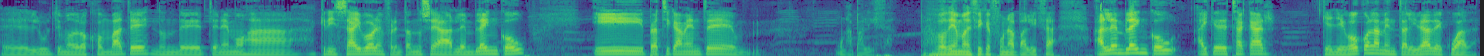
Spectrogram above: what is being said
el último de los combates, donde tenemos a Chris Cyborg enfrentándose a Arlen Blenko y prácticamente una paliza. podríamos decir que fue una paliza. Allen Blanco hay que destacar que llegó con la mentalidad adecuada.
